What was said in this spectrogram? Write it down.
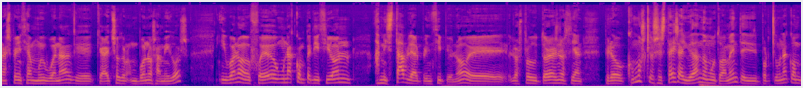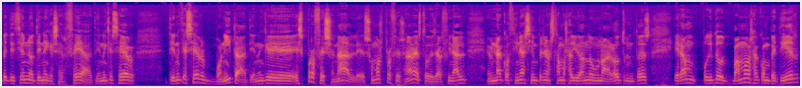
experiencia muy buena que, que ha hecho buenos amigos y bueno, fue una competición amistable al principio, ¿no? Eh, los productores nos decían, pero ¿cómo es que os estáis ayudando mutuamente? Porque una competición no tiene que ser fea, tiene que ser, tiene que ser bonita, tiene que, es profesional, eh, somos profesionales y al final en una cocina siempre nos estamos ayudando uno al otro, entonces era un poquito, vamos a competir,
